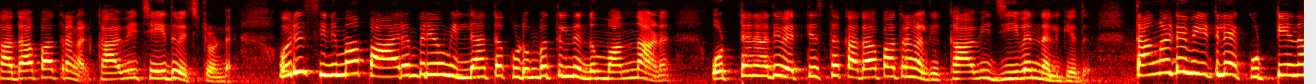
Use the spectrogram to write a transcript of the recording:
കഥാപാത്രങ്ങൾ കാവ്യ ചെയ്തു വെച്ചിട്ടുണ്ട്. ഒരു സിനിമാ പാരമ്പര്യവും ഇല്ലാത്ത കുടുംബത്തിൽ നിന്നും വന്നാണ് ഒട്ടനവധി വ്യത്യസ്ത കഥാപാത്രങ്ങൾക്ക് കാവ്യ ജീവൻ നൽകിയത്. തങ്ങളുടെ വീട്ടിലെ കുട്ടിയെന്ന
